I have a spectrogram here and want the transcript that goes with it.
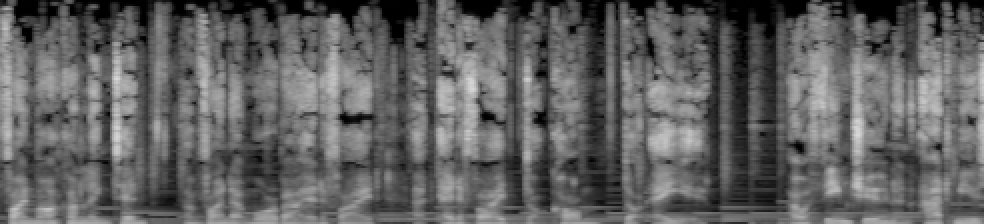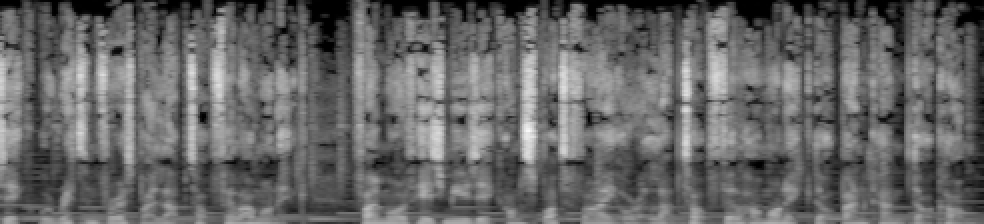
Find Mark on LinkedIn and find out more about Edified at edified.com.au. Our theme tune and ad music were written for us by Laptop Philharmonic. Find more of his music on Spotify or at laptopphilharmonic.bandcamp.com.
